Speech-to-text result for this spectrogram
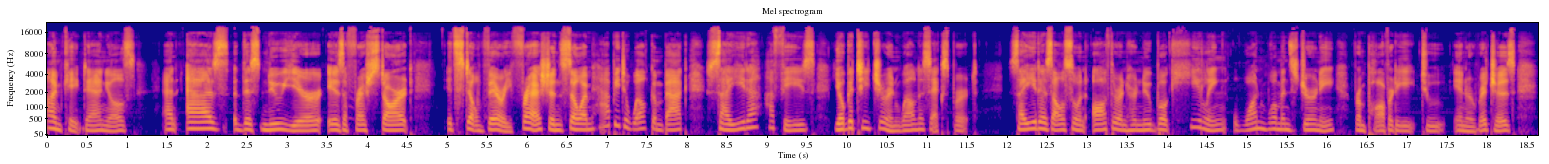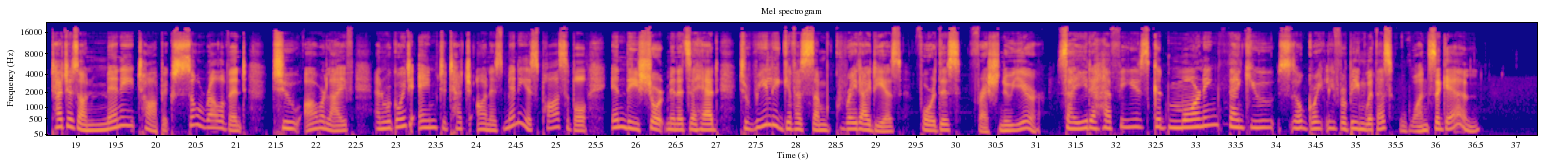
I'm Kate Daniels. And as this new year is a fresh start, it's still very fresh, and so I'm happy to welcome back Saida Hafiz, yoga teacher and wellness expert. Saida is also an author in her new book, Healing One Woman's Journey from Poverty to Inner Riches, touches on many topics so relevant to our life, and we're going to aim to touch on as many as possible in these short minutes ahead to really give us some great ideas for this fresh new year. Saida Hafiz, good morning. Thank you so greatly for being with us once again.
